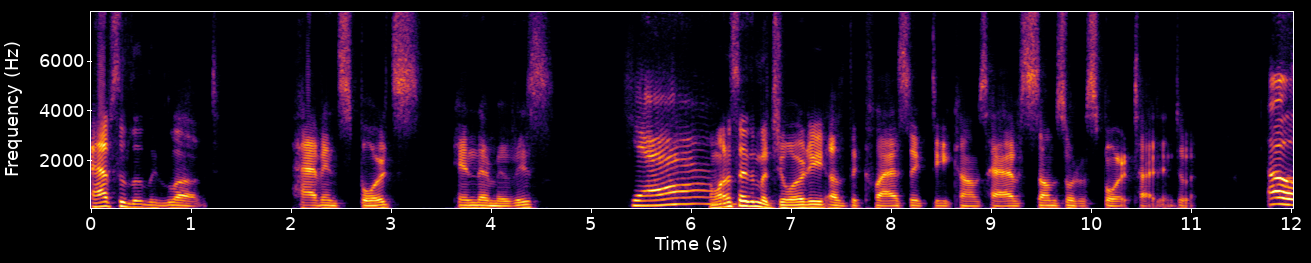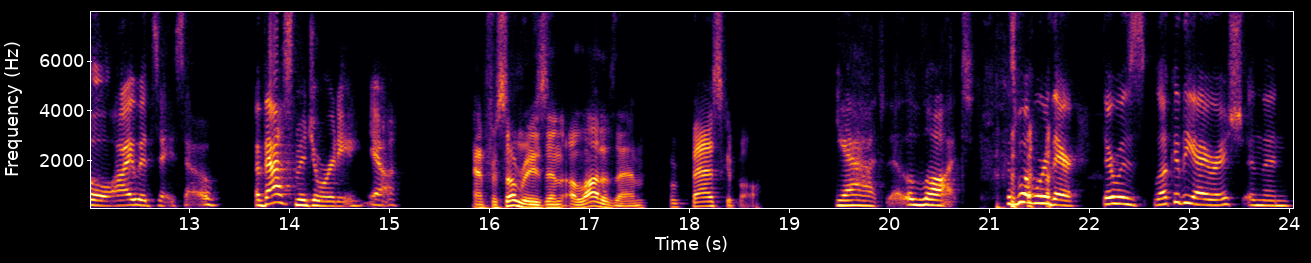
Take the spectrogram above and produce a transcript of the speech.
absolutely loved having sports in their movies. Yeah. I want to say the majority of the classic DComs have some sort of sport tied into it. Oh, I would say so. A vast majority. Yeah. And for some reason, a lot of them were basketball. Yeah, a lot. Because what were there? There was Luck of the Irish, and then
